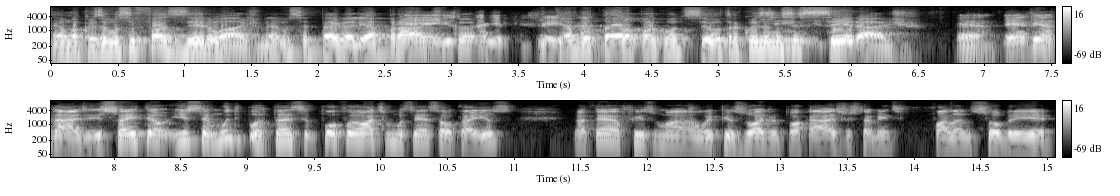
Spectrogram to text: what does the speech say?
É uma coisa é você fazer o ágil, né? Você pega ali a prática é, aí, perfeito, e quer botar ela para acontecer. Outra coisa Sim. é você ser ágil. É, é, é verdade. Isso aí tem, isso é muito importante. Pô, foi ótimo você ressaltar isso. Eu até fiz uma, um episódio do Tocar justamente falando sobre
